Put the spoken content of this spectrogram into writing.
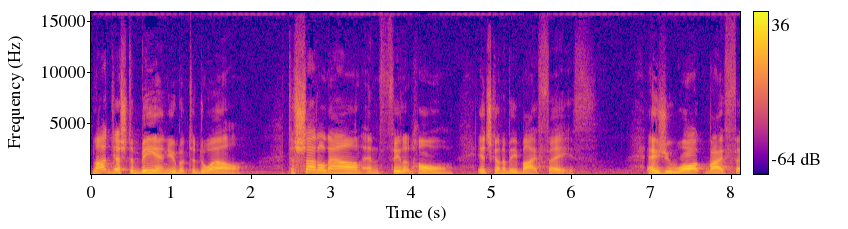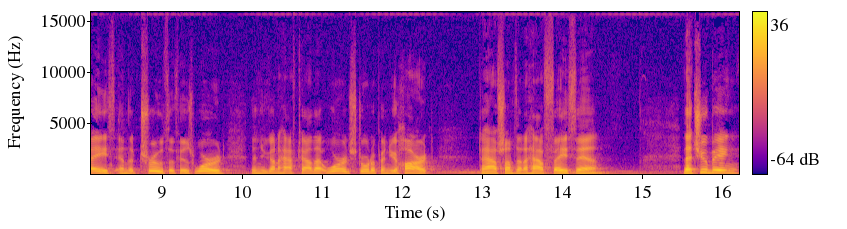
not just to be in you, but to dwell, to settle down and feel at home, it's going to be by faith. As you walk by faith in the truth of His Word, then you're going to have to have that Word stored up in your heart to have something to have faith in that you being,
